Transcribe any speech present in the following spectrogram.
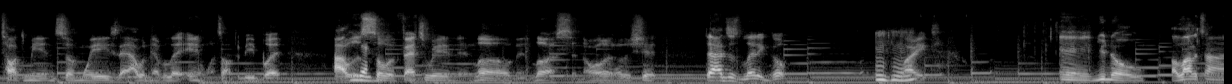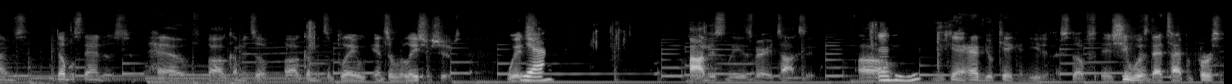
talk to me in some ways that I would never let anyone talk to me. But I was Yeah. so infatuated in love and lust and all that other shit that I just let it go. Mhm. Like, and you know, a lot of times double standards have uh, come into uh, come into play into relationships, which Yeah. obviously is very toxic. Um, Mhm. You can't have your cake and eat it and stuff. And she was that type of person.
